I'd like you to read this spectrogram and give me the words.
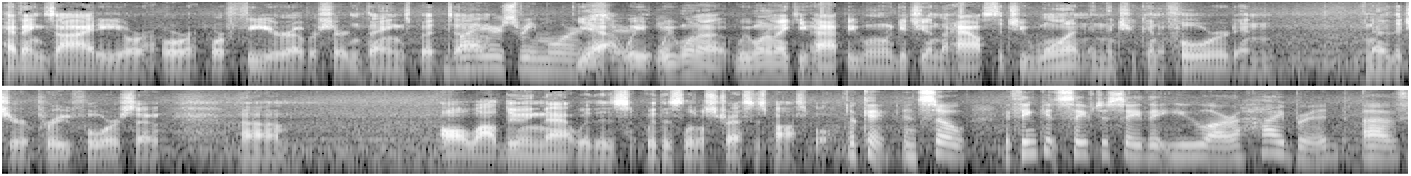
have anxiety or, or, or fear over certain things. But uh, buyer's remorse. Yeah, or, we, yeah. we want to we want to make you happy. We want to get you in the house that you want and that you can afford and you know that you're approved for. So. Um, all while doing that with as with as little stress as possible. Okay, and so I think it's safe to say that you are a hybrid of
